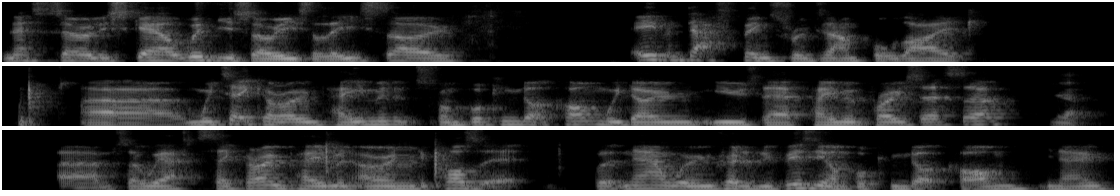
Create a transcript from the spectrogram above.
necessarily scale with you so easily. So even daft things, for example, like uh, we take our own payments from Booking.com. We don't use their payment processor. Yeah. Um, so we have to take our own payment, our own deposit. But now we're incredibly busy on Booking.com. You know,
